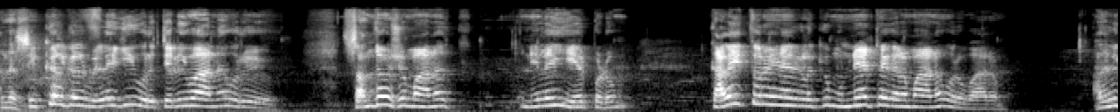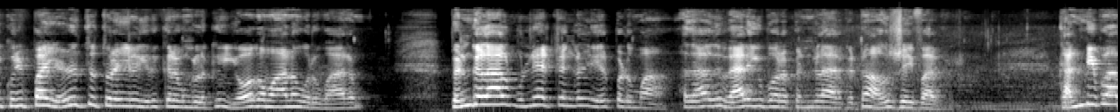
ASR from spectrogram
அந்த சிக்கல்கள் விலகி ஒரு தெளிவான ஒரு சந்தோஷமான நிலை ஏற்படும். கலைத்துறையினர்களுக்கு முன்னேற்றகரமான ஒரு வாரம். அதில் குறிப்பாக எழுத்துத்துறையில் இருக்கிறவங்களுக்கு யோகமான ஒரு வாரம். பெண்களால் முன்னேற்றங்கள் ஏற்படுமா? அதாவது வேலைக்கு போகிற பெண்களாக இருக்கட்டும் ஹவுஸ் ஒய்ஃபாக இருக்கட்டும். கண்டிப்பாக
